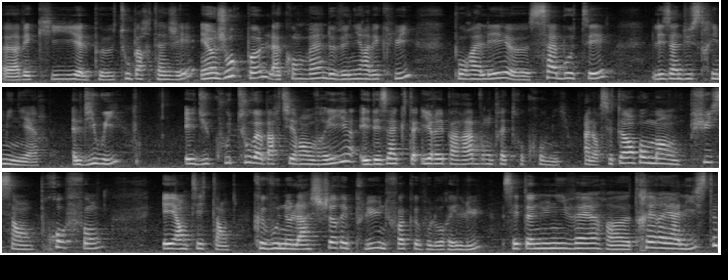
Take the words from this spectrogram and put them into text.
euh, avec qui elle peut tout partager. Et un jour, Paul la convainc de venir avec lui pour aller euh, saboter les industries minières. Elle dit oui, et du coup tout va partir en vrille et des actes irréparables vont être commis. Alors c'est un roman puissant, profond et entêtant, que vous ne lâcherez plus une fois que vous l'aurez lu. C'est un univers euh, très réaliste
